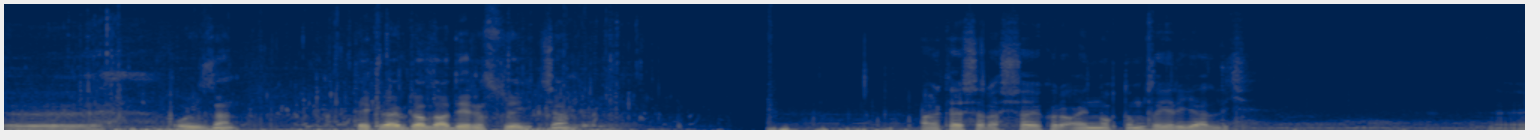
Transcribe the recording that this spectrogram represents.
Ee, o yüzden tekrar biraz daha derin suya gideceğim. Arkadaşlar aşağı yukarı aynı noktamıza geri geldik. Ee,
